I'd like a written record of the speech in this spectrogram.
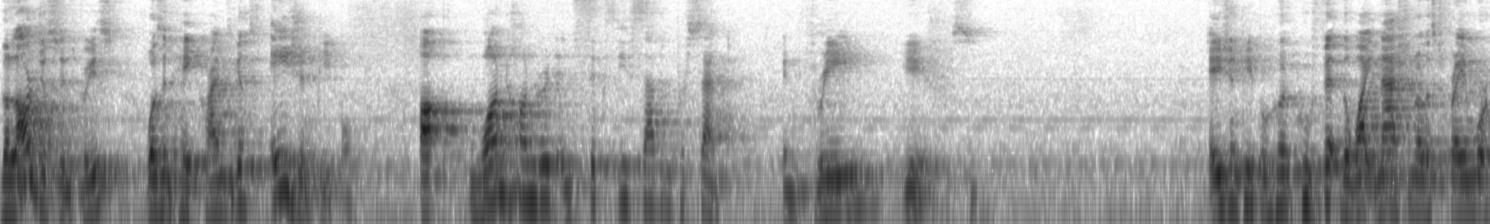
The largest increase was in hate crimes against Asian people, up 167% in three years. Asian people who, who fit the white nationalist framework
